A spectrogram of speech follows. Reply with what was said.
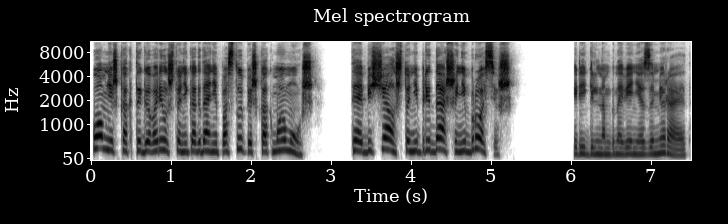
«Помнишь, как ты говорил, что никогда не поступишь, как мой муж? Ты обещал, что не предашь и не бросишь!» Ригель на мгновение замирает.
